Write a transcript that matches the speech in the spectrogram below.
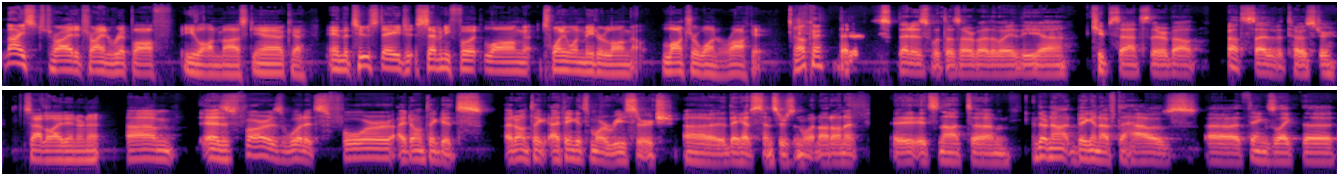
Nice try to try and rip off Elon Musk. Yeah, okay. And the two stage, 70 foot long, 21 meter long Launcher One rocket. Okay. That is that is what those are, by the way. The uh, CubeSats they're about about the size of a toaster. Satellite internet. Um, as far as what it's for, I don't think it's. I don't think. I think it's more research. Uh, they have sensors and whatnot on it. It's not. Um, they're not big enough to house uh, things like the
